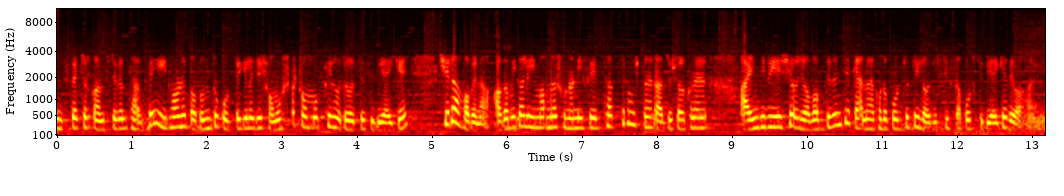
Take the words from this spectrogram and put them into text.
ইন্সপেক্টর কনস্টেবল থাকবে। এই ধরনের তদন্ত করতে গেলে যে সমস্যার সম্মুখীন হতে হচ্ছে সিবিআই কে সেটা হবে না। আগামীকাল এই মামলা শুনানি ফের থাকছে এবং সেখানে রাজ্য সরকারের আইনজীবী এসেও জবাব দেবেন যে কেন এখনও পর্যন্ত এই লজিস্টিক সাপোর্ট সিবিআই কে দেওয়া হয়নি।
